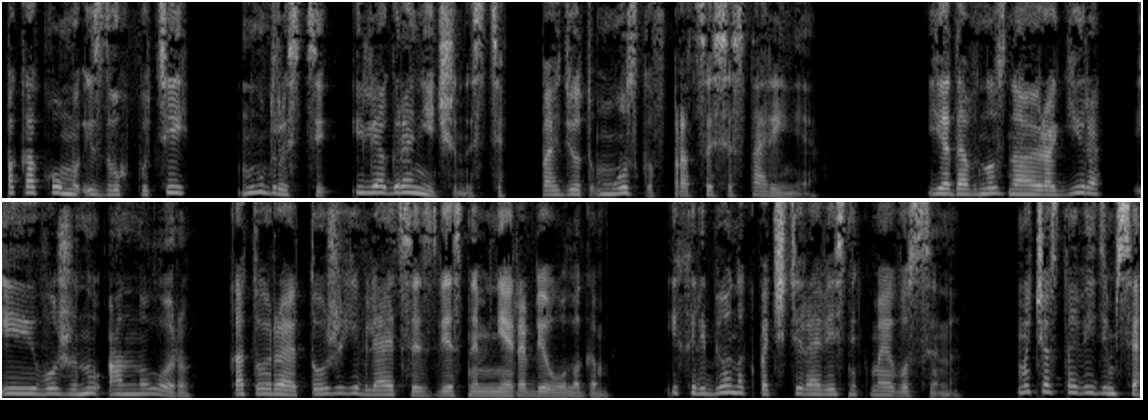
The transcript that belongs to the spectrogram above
по какому из двух путей мудрости или ограниченности пойдет мозг в процессе старения. Я давно знаю Рагира и его жену Анну Лору, которая тоже является известным нейробиологом. Их ребенок почти ровесник моего сына. Мы часто видимся,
